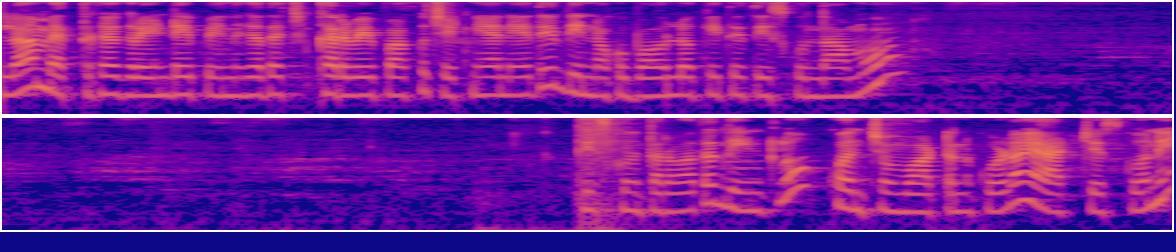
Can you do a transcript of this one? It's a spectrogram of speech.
ఇలా మెత్తగా గ్రైండ్ అయిపోయింది కదా కరివేపాకు చట్నీ అనేది. దీన్ని ఒక బౌల్లోకి అయితే తీసుకుందాము. తీసుకున్న తర్వాత దీంట్లో కొంచెం వాటర్ని కూడా యాడ్ చేసుకొని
